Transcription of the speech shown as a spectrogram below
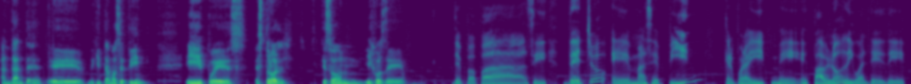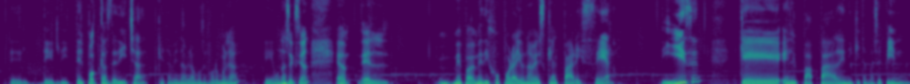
andante, eh, Nikita Mazepin, y pues Stroll, que son hijos de... De papá, sí. De hecho, eh, Mazepin, que por ahí me eh, Pablo, igual de, del podcast de Dicha, que también hablamos de Fórmula, eh, una sección, él me, me dijo por ahí una vez que al parecer Dicen que el papá de Nikita Mazepin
